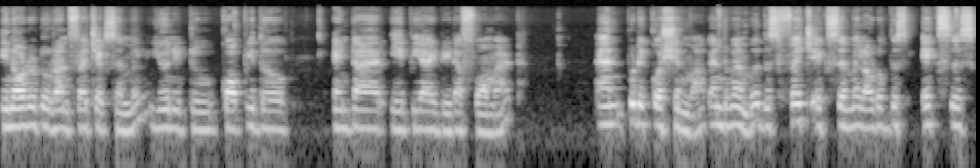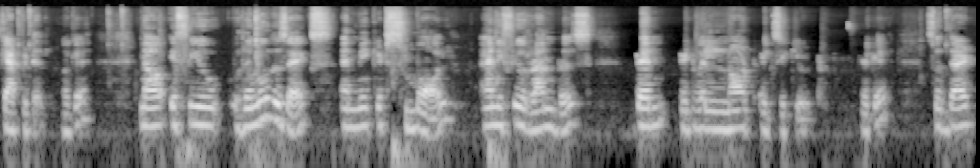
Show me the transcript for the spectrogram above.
in order to run fetch XML, you need to copy the entire API data format and put a question mark. And remember, this fetch XML out of this X is capital. Okay. Now, if you remove this X and make it small, and if you run this, then it will not execute. Okay. So that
